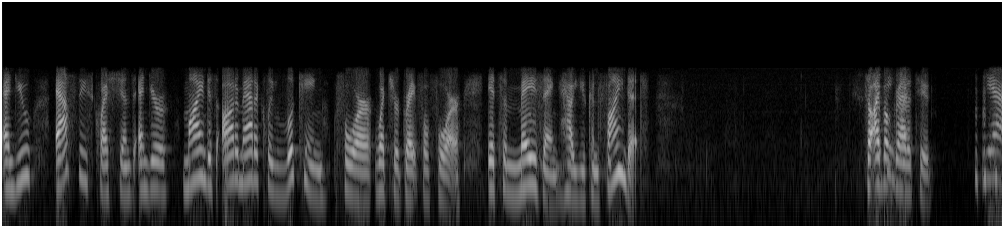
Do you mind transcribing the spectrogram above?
and you ask these questions and your mind is automatically looking for what you're grateful for it's amazing how you can find it. So i, I vote gratitude yeah,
